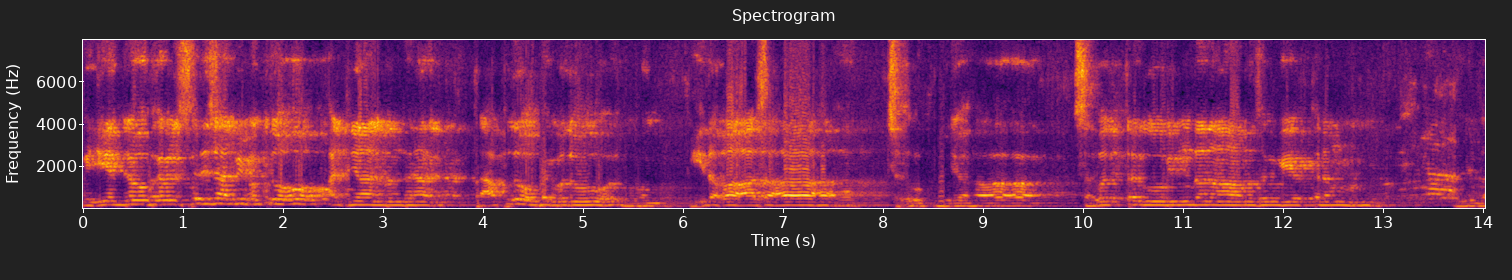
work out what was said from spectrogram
ഗജേന്ദ്രോ ഭഗവൽ സ്മരിശാൽവി മുക്തോ അജ്ഞാനബന്ധനാൽ പ്രാപ്തോ ഭഗവതോ രൂപം ഗീതവാസ ചതുർഭുജ സർവത്ര സങ്കീർത്തനം ഗോവിന്ദ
